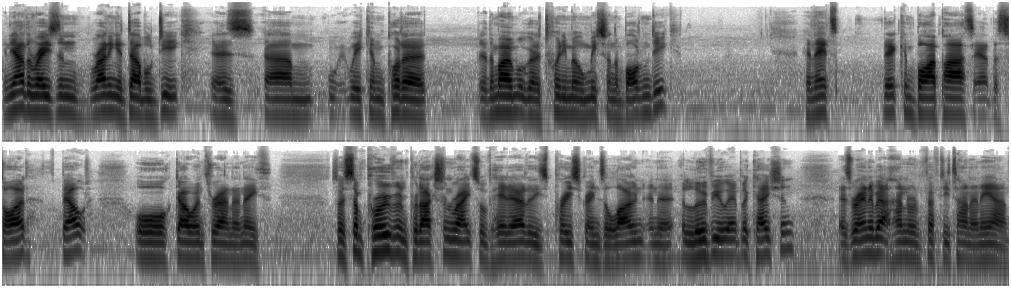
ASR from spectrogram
And the other reason running a double deck is um, we can put a, at the moment we've got a 20 mil mesh on the bottom deck and that's that can bypass out the side belt or go in through underneath. So some proven production rates we've had out of these pre-screens alone in an alluvial application is around about 150 tonne an hour.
